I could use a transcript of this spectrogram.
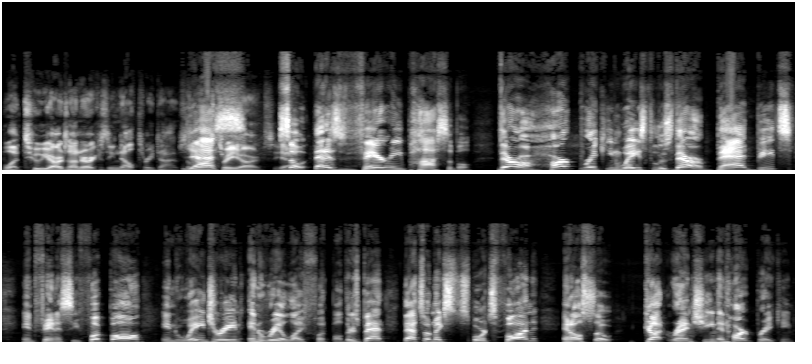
what two yards under it because he knelt three times. So yes. lost three yards. Yeah. So that is very possible. There are heartbreaking ways to lose. There are bad beats in fantasy football, in wagering, in real life football. There's bad. That's what makes sports fun and also gut wrenching and heartbreaking.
